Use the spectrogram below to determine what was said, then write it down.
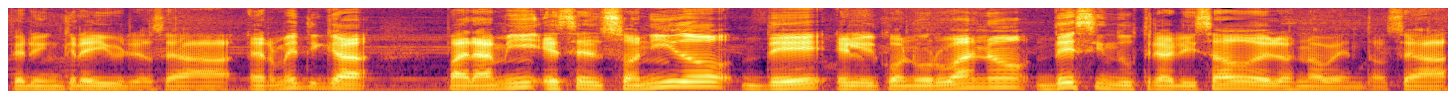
pero increíble. O sea, Hermética para mí es el sonido del conurbano desindustrializado de los 90. O sea,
